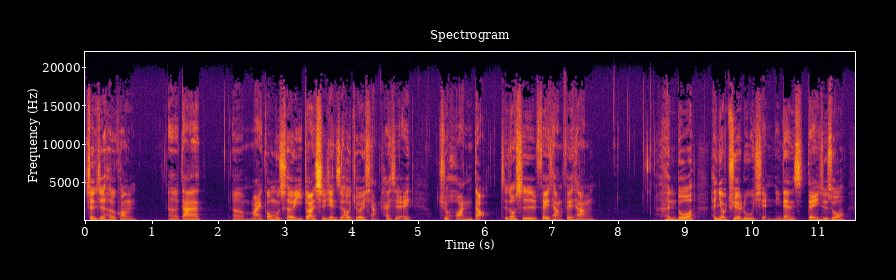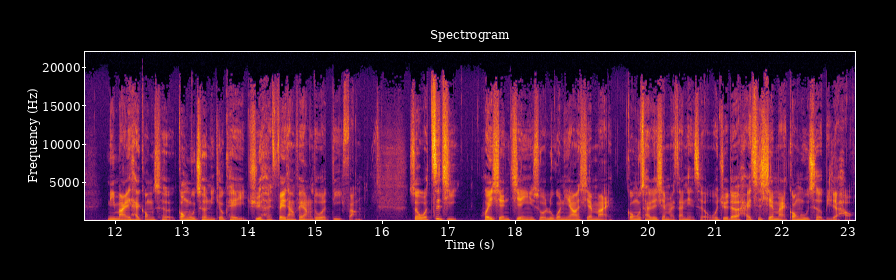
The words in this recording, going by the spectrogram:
甚至何况。呃，大家呃买公路车一段时间之后，就会想开始哎去环岛，这都是非常非常很多很有趣的路线。你等等于是说，你买一台公车公路车，你就可以去很非常非常多的地方。所以我自己会先建议说，如果你要先买公路车，还是先买三铁车，我觉得还是先买公路车比较好，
